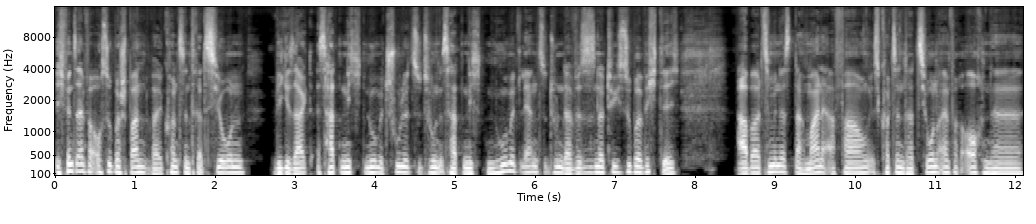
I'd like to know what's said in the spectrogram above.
Ich finde es einfach auch super spannend, weil Konzentration, wie gesagt, es hat nicht nur mit Schule zu tun, es hat nicht nur mit Lernen zu tun, da ist es natürlich super wichtig. Aber zumindest nach meiner Erfahrung ist Konzentration einfach auch eine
